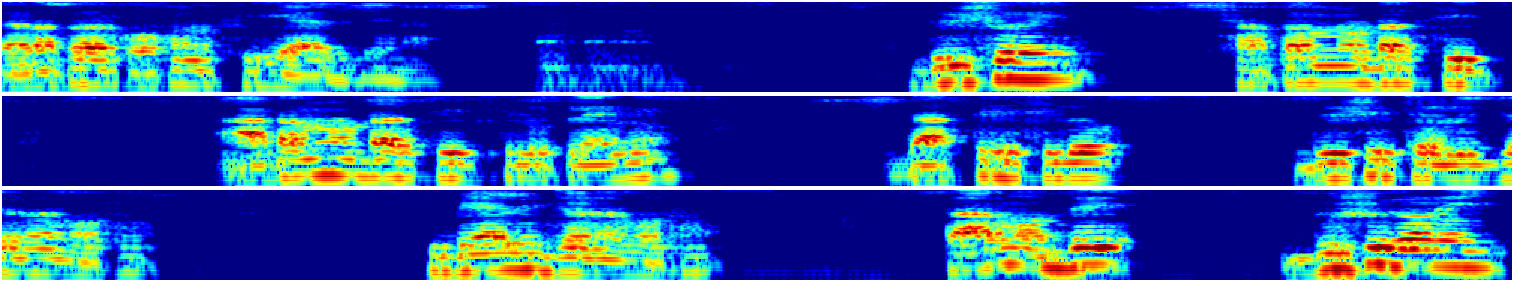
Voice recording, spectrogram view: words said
তারা তো আর কখনো ফিরে আসবে না। দুইশো সাতান্নটা সিট, আটান্নটা সিট ছিল প্লেনে যাত্রী ছিল দুইশো চল্লিশ জনের মতো, বিয়াল্লিশ জনের মতো। তার মধ্যে দুশো জনেই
